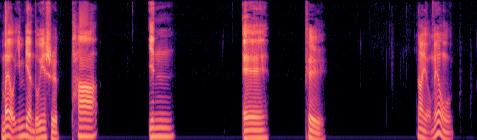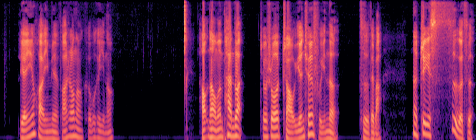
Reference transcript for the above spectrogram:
没有音变，读音是帕音 a p。那有没有连音化音变发生呢？可不可以呢？好，那我们判断，就是说找圆圈辅音的字，对吧？那这四个字。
